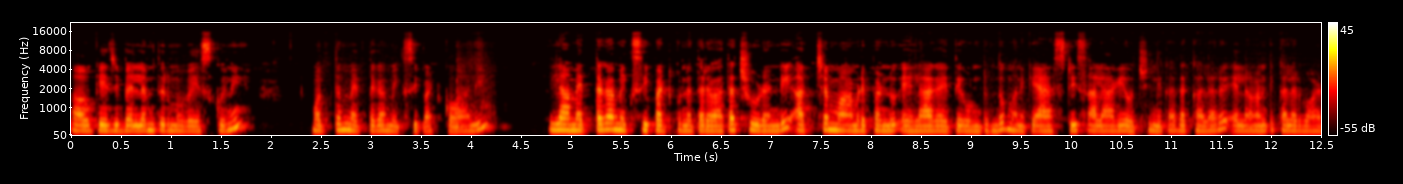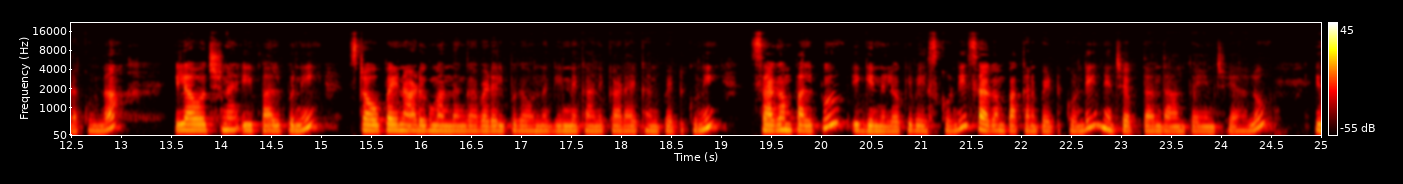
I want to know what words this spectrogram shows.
పావు కేజీ బెల్లం తురుము వేసుకుని మొత్తం మెత్తగా మిక్సీ పట్టుకోవాలి. ఇలా మెత్తగా మిక్సీ పట్టుకున్న తర్వాత చూడండి అచ్చం మామిడి పండు ఎలాగైతే ఉంటుందో మనకి యాస్టిస్ అలాగే వచ్చింది కదా కలర్. ఎలాంటి కలర్ వాడకుండా ఇలా వచ్చిన ఈ పల్పుని స్టవ్ పైన అడుగు మందంగా వెడల్పుగా ఉన్న గిన్నె కానీ కడాయి కానీ పెట్టుకుని సగం పల్పు ఈ గిన్నెలోకి వేసుకోండి. సగం పక్కన పెట్టుకోండి. నేను చెప్తాను దాంతో ఏం చేయాలో. ఈ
